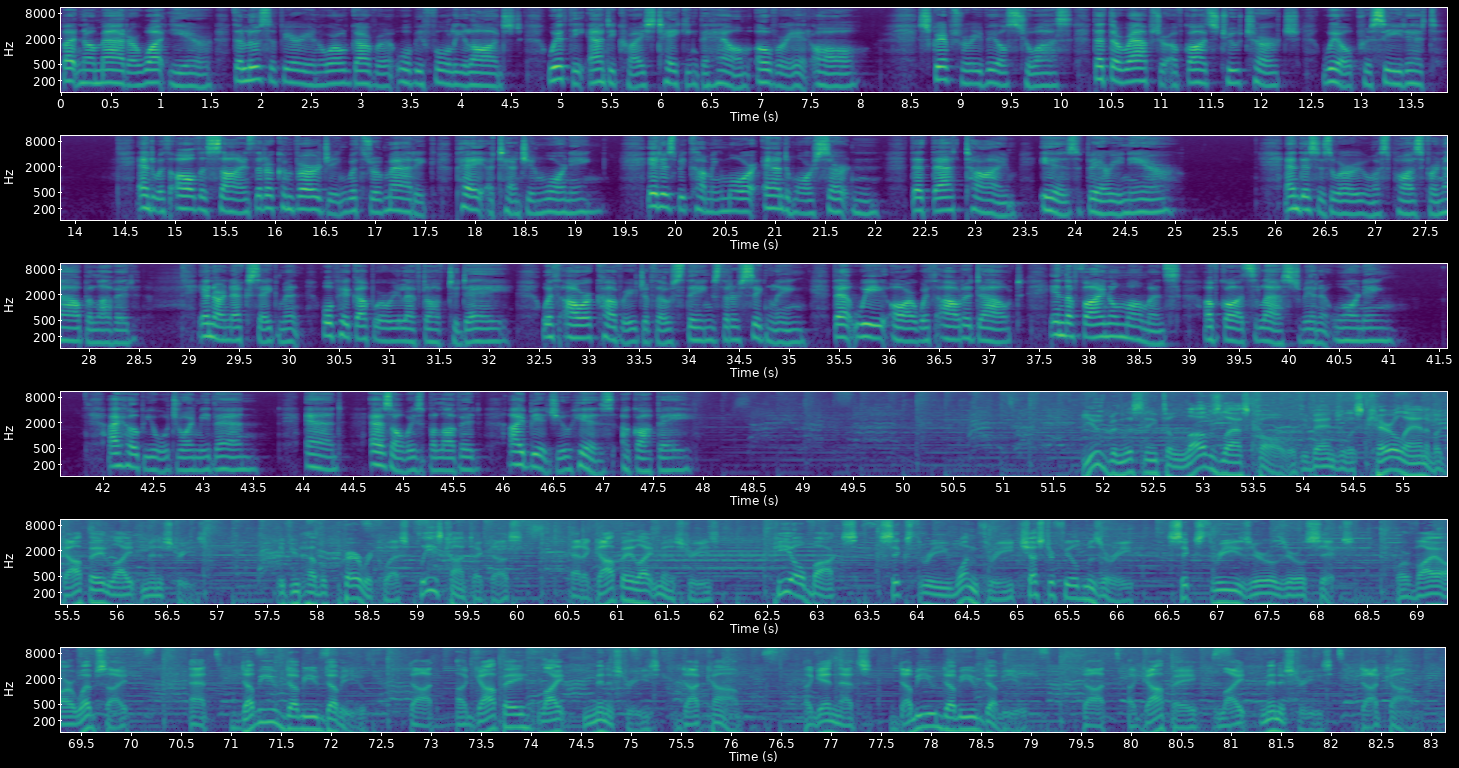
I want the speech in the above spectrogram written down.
But no matter what year, the Luciferian world government will be fully launched, with the Antichrist taking the helm over it all. Scripture reveals to us that the rapture of God's true church will precede it. And with all the signs that are converging with dramatic pay attention warning, it is becoming more and more certain that that time is very near. And this is where we must pause for now, beloved. In our next segment, we'll pick up where we left off today with our coverage of those things that are signaling that we are without a doubt in the final moments of God's last minute warning. I hope you will join me then. And, as always, beloved, I bid you his agape. You've been listening to Love's Last Call with evangelist Carol Ann of Agape Light Ministries. If you have a prayer request, please contact us at Agape Light Ministries, P.O. Box 6313, Chesterfield, Missouri 63006, or via our website at www.agapelightministries.com. Again, that's www.agapelightministries.com.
